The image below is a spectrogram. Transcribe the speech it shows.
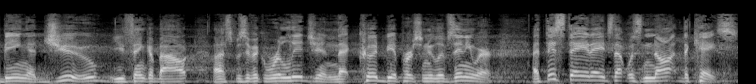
being a Jew, you think about a specific religion that could be a person who lives anywhere. At this day and age, that was not the case.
